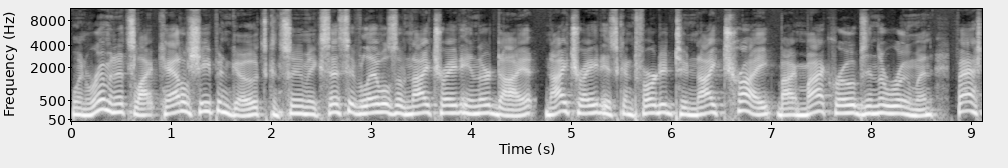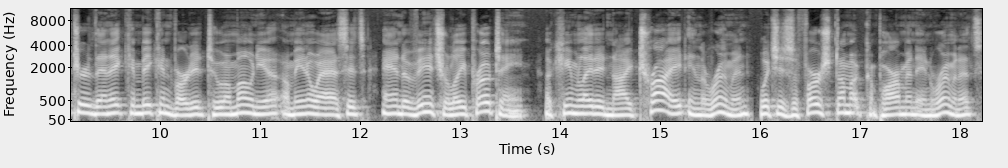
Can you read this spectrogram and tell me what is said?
When ruminants like cattle, sheep, and goats consume excessive levels of nitrate in their diet, nitrate is converted to nitrite by microbes in the rumen faster than it can be converted to ammonia, amino acids, and eventually protein. Accumulated nitrite in the rumen, which is the first stomach compartment in ruminants,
